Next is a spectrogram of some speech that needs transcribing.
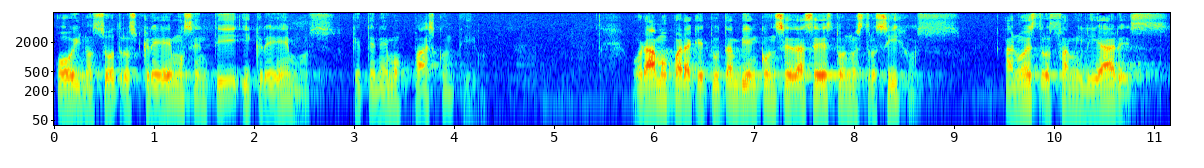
hoy nosotros creemos en ti y creemos que tenemos paz contigo. Oramos para que tú también concedas esto a nuestros hijos a nuestros familiares,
